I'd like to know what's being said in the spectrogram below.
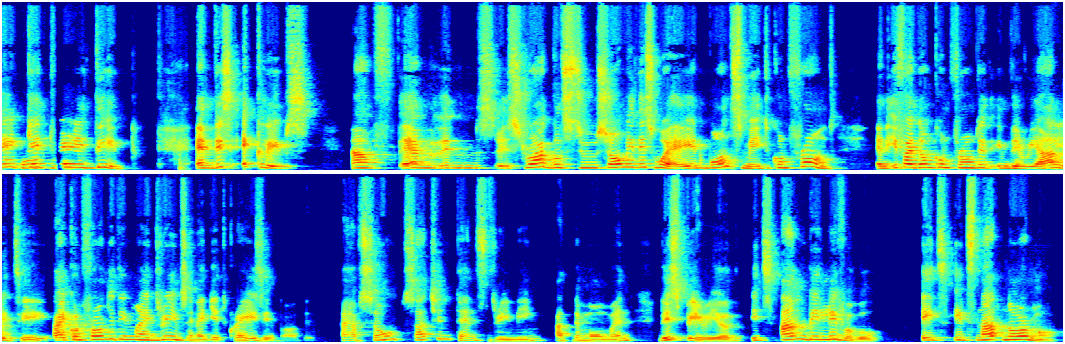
They get very deep. And this eclipse uh, um, struggles to show me this way and wants me to confront and if I don't confront it in the reality, I confront it in my dreams and I get crazy about it. I have so such intense dreaming at the moment, this period, it's unbelievable. It's it's not normal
